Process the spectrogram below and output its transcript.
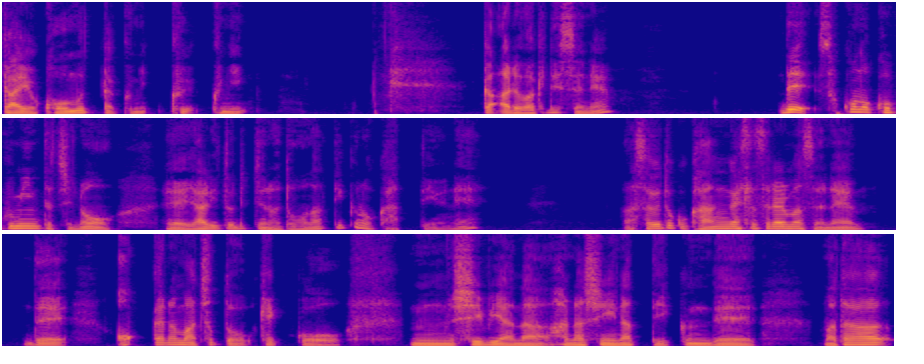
害を被った国、国があるわけですよね。で、そこの国民たちの、えー、やりとりっていうのはどうなっていくのかっていうね。あそういうとこ考えさせられますよね。で、こっからまあちょっと結構、うん、シビアな話になっていくんで、また、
